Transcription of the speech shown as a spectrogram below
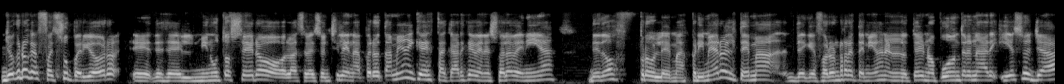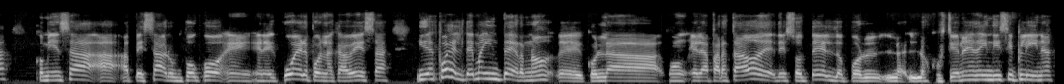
yo creo que fue superior eh, desde el minuto cero la selección chilena, pero también hay que destacar que Venezuela venía de dos problemas. Primero, el tema de que fueron retenidos en el hotel y no pudo entrenar, y eso ya comienza a, pesar un poco en, el cuerpo, en la cabeza. Y después el tema interno, eh, con, la, con el apartado de, Soteldo por las cuestiones de indisciplina,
